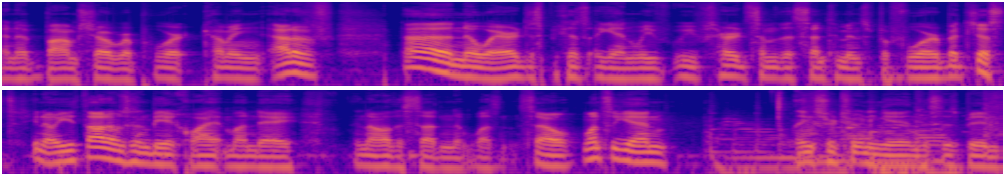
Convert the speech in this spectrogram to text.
and a bombshell report coming out of not out of nowhere, just because again we've we've heard some of the sentiments before, but just you know you thought it was going to be a quiet Monday, and all of a sudden it wasn't. So once again, thanks for tuning in. This has been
